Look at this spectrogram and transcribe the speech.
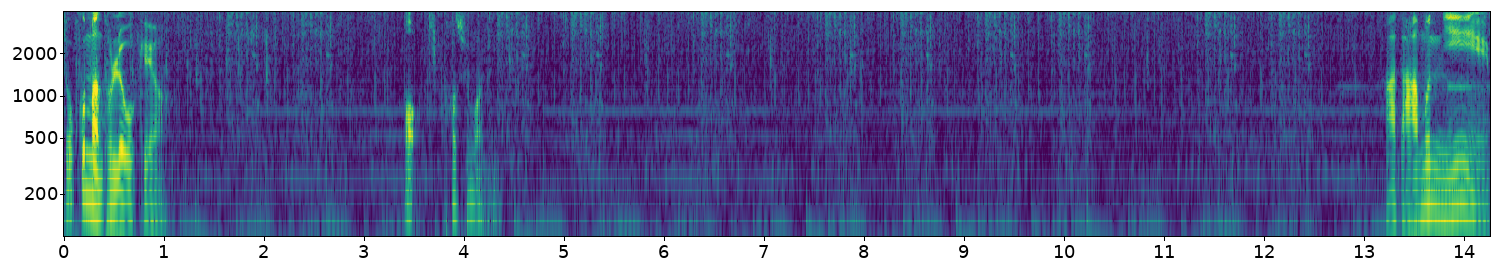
조금만 돌려볼게요. 어? 키퍼 주머니. 아 나뭇잎.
